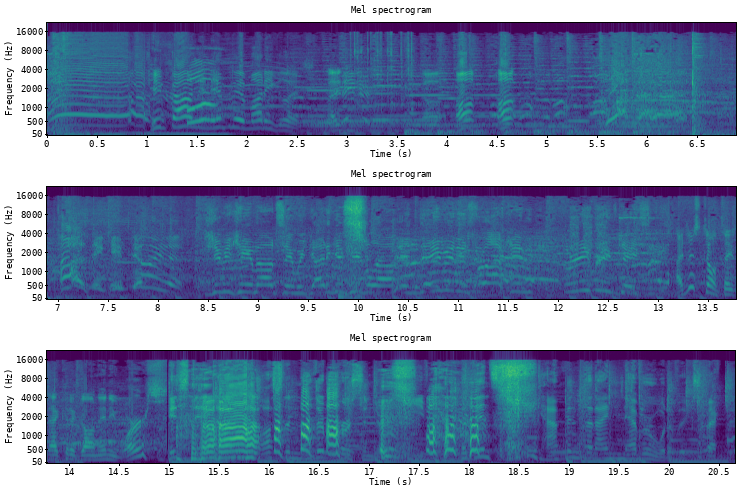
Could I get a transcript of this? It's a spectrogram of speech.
Ah! He found an infinite money glitch. I- uh, oh, oh. What the heck? How does he keep doing it? Jimmy came out saying we got to get people out, and David is rocking three briefcases. I just don't think that could have gone any worse. It's day nine, lost another person during the evening, but then something happened that I never would have expected.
